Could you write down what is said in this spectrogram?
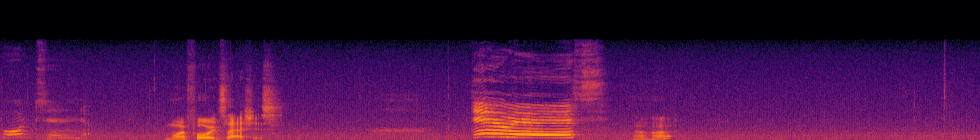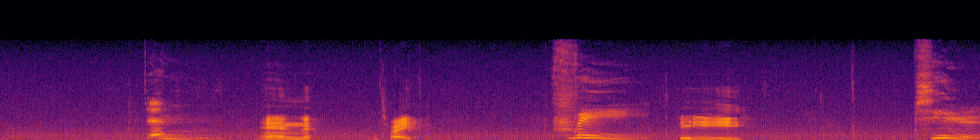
fortune? More forward slashes. There is. Uh huh. Then N. That's right. three. V. Q.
